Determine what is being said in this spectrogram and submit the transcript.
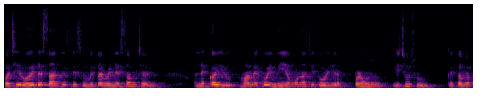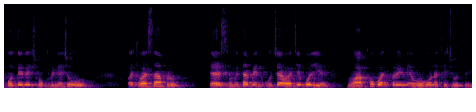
પછી રોહિતે શાંતિથી સુમિત્રાબેનને સમજાવ્યું. અને કહ્યું માં મેં કોઈ નિયમો નથી તોડ્યા, પણ હું ઈચ્છું છું કે તમે પોતે તે છોકરીને જુઓ. અથવા સાંભળો, ત્યારે સુમિતાબેન ઊંચા અવાજે બોલ્યા, હું આંખો બંધ કરીને વહુ નથી જોતી.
